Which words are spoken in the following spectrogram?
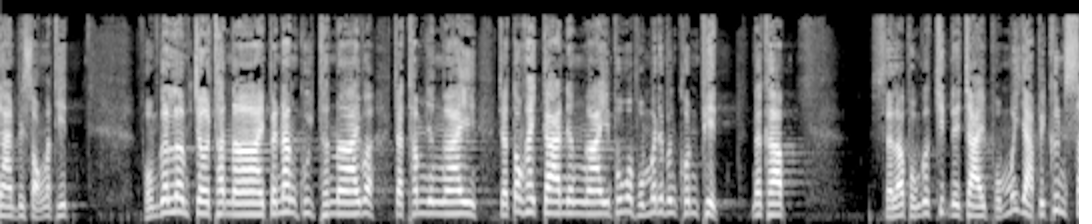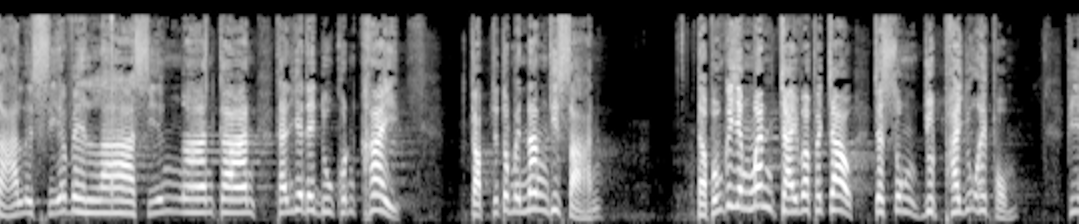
งานไปสองอาทิตย์ ผมก็เริ่มเจอทนายไปนั่งคุยทนายว่าจะทำยังไง จะต้องให้การยังไง เพราะว่าผมไม่ได้เป็นคนผิดนะครับ เสร็จแล้วผมก็คิดในใจ ผมไม่อยากไปขึ้นศาลเลยเสียเวลาเสียงานการแทนที่จะได้ดูคนไข้กลับจะต้องไปนั่งที่ศาลแต่ผมก็ยังมั่นใจว่าพระเจ้าจะทรงหยุดพายุให้ผม พี่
